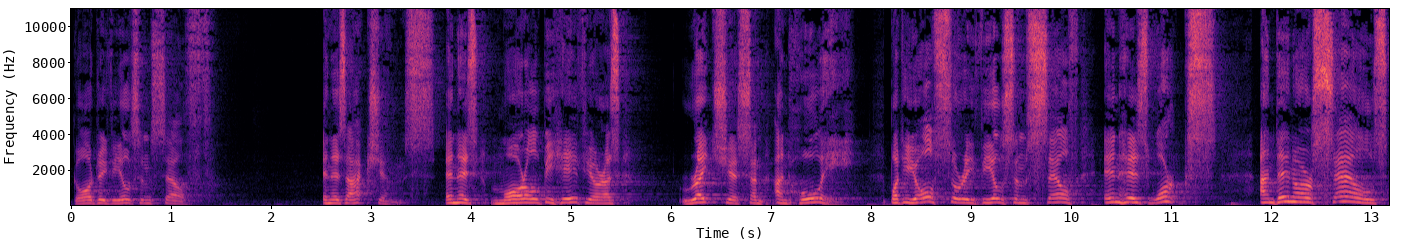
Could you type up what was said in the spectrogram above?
God reveals himself in his actions, in his moral behavior as righteous and, and holy, but he also reveals himself in his works and in ourselves,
